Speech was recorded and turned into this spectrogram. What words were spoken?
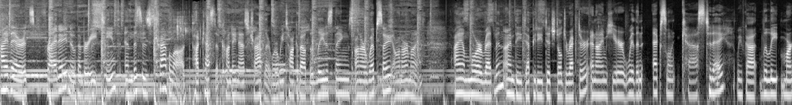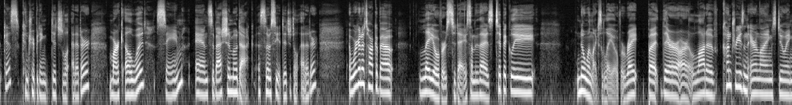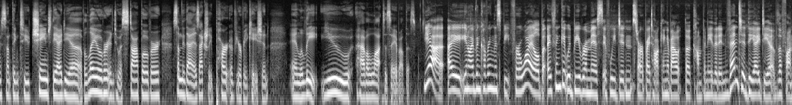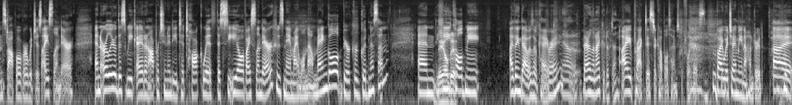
Hi there, it's Friday, November 18th, and this is Travelogue, the podcast of Condé Nast Traveler, where we talk about the latest things on our website on our mind. I am Laura Redman. I'm the Deputy Digital Director, and I'm here with an excellent cast today. We've got Lily Marcus, Contributing Digital Editor, Mark Elwood, same, and Sebastian Modak, Associate Digital Editor. And we're going to talk about layovers today, something that is typically no one likes a layover, right? But there are a lot of countries and airlines doing something to change the idea of a layover into a stopover, something that is actually part of your vacation. And Lily, you have a lot to say about this. Yeah, I you know, I've been covering this beat for a while, but I think it would be remiss if we didn't start by talking about the company that invented the idea of the fun stopover, which is Icelandair. And earlier this week I had an opportunity to talk with the CEO of Icelandair, whose name I will now mangle, Birkir Gudnason. And Nailed he it. called me I think that was okay, right? Yeah, better than I could have done. I practiced a couple times before this, by which I mean a hundred. Uh,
